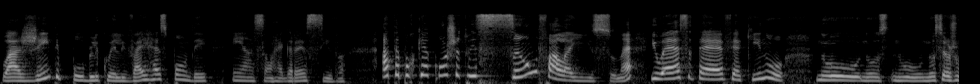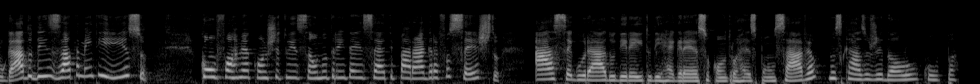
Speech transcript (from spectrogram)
o agente público ele vai responder em ação regressiva. Até porque a Constituição fala isso, né? E o STF aqui no, no, no, no, no seu julgado diz exatamente isso conforme a Constituição no 37, parágrafo 6 assegurado o direito de regresso contra o responsável nos casos de dolo ou culpa.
